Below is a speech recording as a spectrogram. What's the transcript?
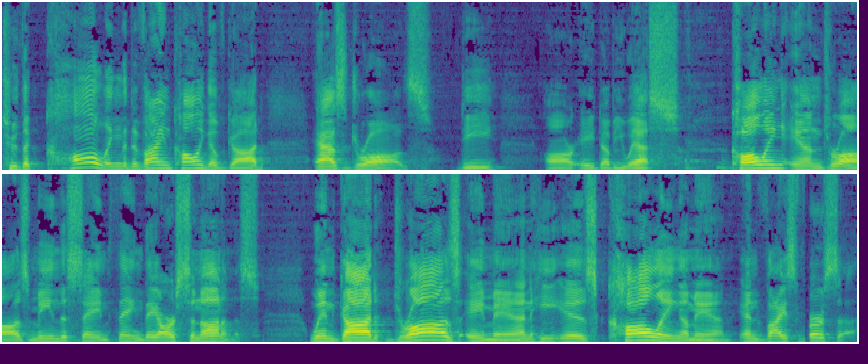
to the calling, the divine calling of God, as draws. D R A W S. Calling and draws mean the same thing, they are synonymous. When God draws a man, he is calling a man, and vice versa.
